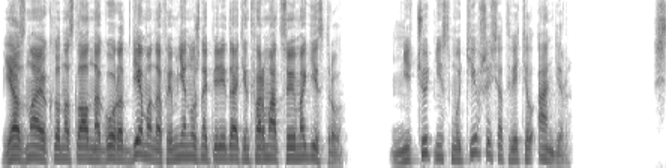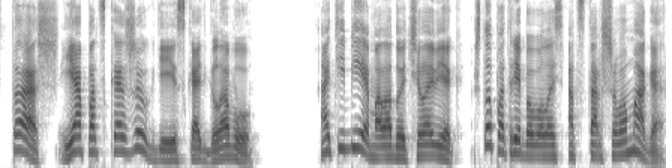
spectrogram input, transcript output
«Я знаю, кто наслал на город демонов, и мне нужно передать информацию магистру». Ничуть не смутившись, ответил Андер. «Что ж, я подскажу, где искать главу. А тебе, молодой человек, что потребовалось от старшего мага?»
